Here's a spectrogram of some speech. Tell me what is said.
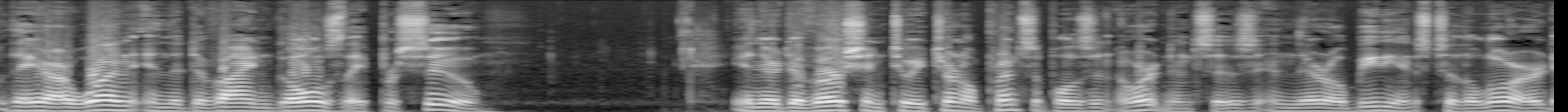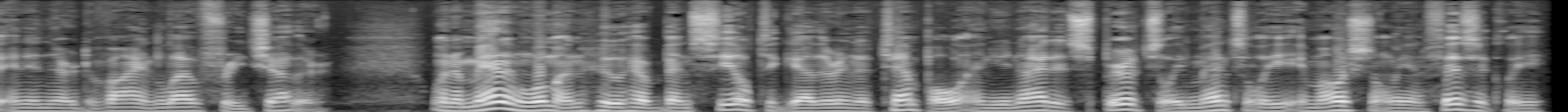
They are one in the divine goals they pursue in their devotion to eternal principles and ordinances, in their obedience to the Lord, and in their divine love for each other. When a man and woman who have been sealed together in a temple and united spiritually, mentally, emotionally, and physically,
